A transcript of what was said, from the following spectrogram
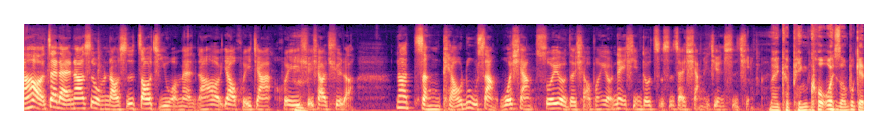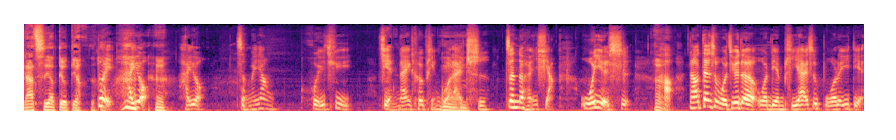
然后再来呢，是我们老师召集我们，然后要回家回学校去了。那整条路上，我想所有的小朋友内心都只是在想一件事情：那颗苹果为什么不给他吃，要丢掉？对，还有 嗯还有，怎么样回去捡那一颗苹果嗯来吃？真的很想，我也是。嗯好，然后但是我觉得我脸皮还是薄了一点，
